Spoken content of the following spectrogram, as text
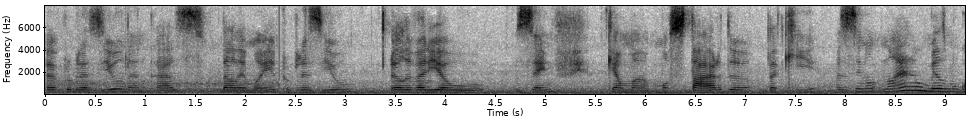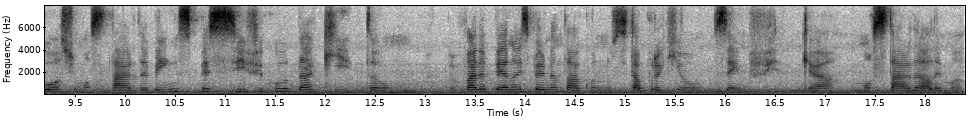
é, pro Brasil, né, no caso, da Alemanha pro Brasil, eu levaria o Zenf, que é uma mostarda daqui. Mas assim, não, não é o mesmo gosto de mostarda, é bem específico daqui. Então, vale a pena experimentar quando se tá por aqui o Zenf, que é a mostarda alemã.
